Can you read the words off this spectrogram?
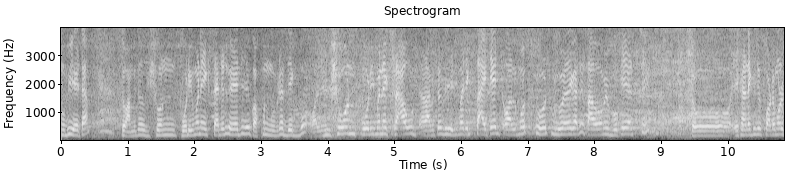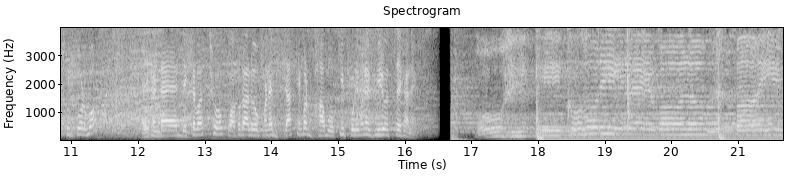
মুভি এটা। তো আমি তো ভীষণ পরিমাণে এক্সাইটেড হয়ে গেছি যে কখন মুভিটা দেখব। ভীষণ পরিমাণে ক্রাউড আর আমি তো very much excited almost show শুরু হয়ে গেছে, তাও আমি বকে যাচ্ছি। তো এখানে কিছু ফটো মটো শ্যুট করব। এখানটায় দেখতে পাচ্ছ কতটা লোক মানে জাস্ট একবার ভাবো কি পরিমাণে ভিড় হচ্ছে এখানে। ওহে কি করিলে বলো? পাইব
